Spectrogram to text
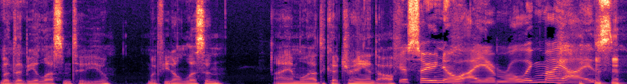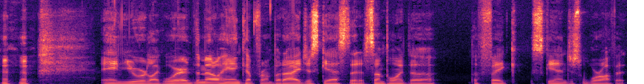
Let that mm-hmm. be a lesson to you. If you don't listen, I am allowed to cut your hand off. Just so you know, I am rolling my eyes. And you were like, "Where did the metal hand come from? But I just guessed that at some point the, the fake skin just wore off it.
